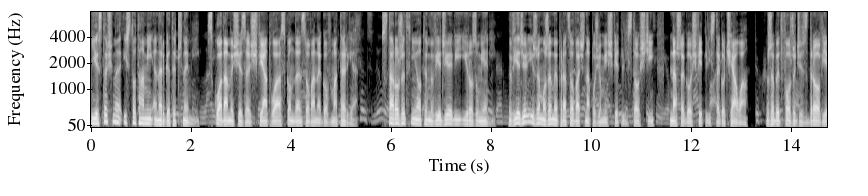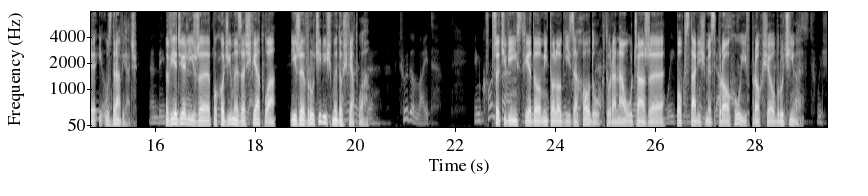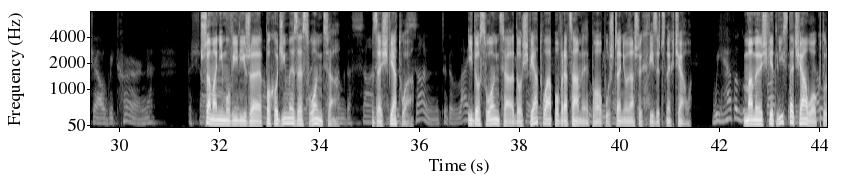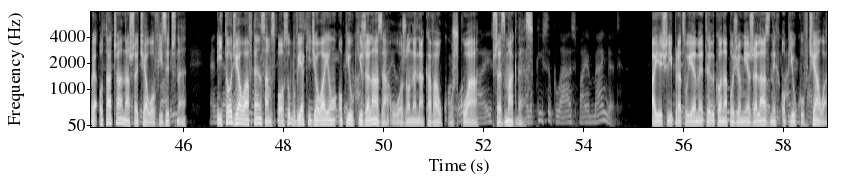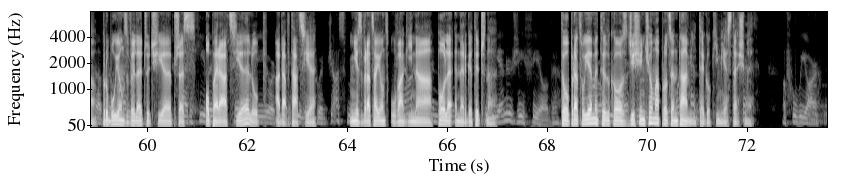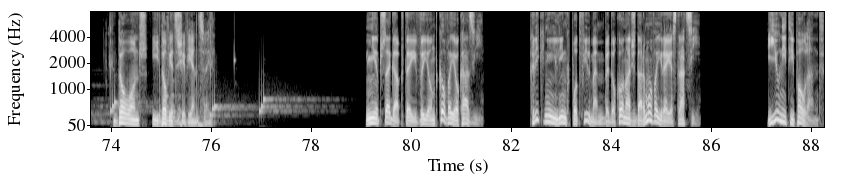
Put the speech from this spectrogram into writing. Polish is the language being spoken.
Jesteśmy istotami energetycznymi. Składamy się ze światła skondensowanego w materię. Starożytni o tym wiedzieli i rozumieli. Wiedzieli, że możemy pracować na poziomie świetlistości naszego świetlistego ciała, żeby tworzyć zdrowie i uzdrawiać. Wiedzieli, że pochodzimy ze światła i że wróciliśmy do światła. W przeciwieństwie do mitologii Zachodu, która naucza, że powstaliśmy z prochu i w proch się obrócimy. Szamani mówili, że pochodzimy ze słońca, ze światła. I do słońca, do światła powracamy po opuszczeniu naszych fizycznych ciał. Mamy świetliste ciało, które otacza nasze ciało fizyczne. I to działa w ten sam sposób, w jaki działają opiłki żelaza ułożone na kawałku szkła przez magnes. A jeśli pracujemy tylko na poziomie żelaznych opiłków ciała, próbując wyleczyć je przez operacje lub adaptacje, nie zwracając uwagi na pole energetyczne, to pracujemy tylko z dziesięcioma procentami tego, kim jesteśmy. Dołącz i dowiedz się więcej. Nie przegap tej wyjątkowej okazji. Kliknij link pod filmem, by dokonać darmowej rejestracji. Unity Poland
